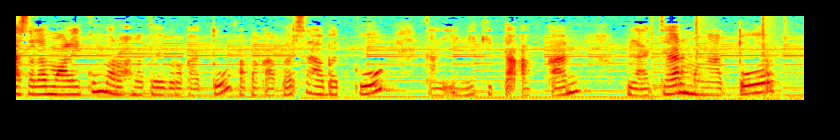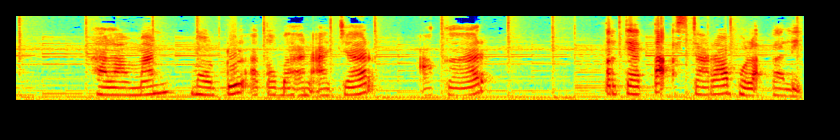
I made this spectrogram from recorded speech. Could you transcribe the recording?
Assalamualaikum warahmatullahi wabarakatuh. Apa kabar sahabatku? Kali ini kita akan belajar mengatur halaman modul atau bahan ajar agar tercetak secara bolak-balik.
